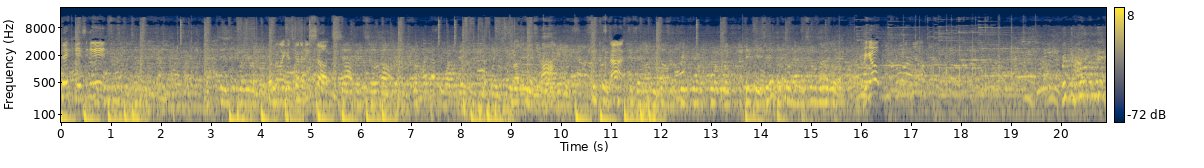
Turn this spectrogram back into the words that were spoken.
pick is in. Looking like it's going to be Suggs. It's not. It's not. Here we go. With the fourth pick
